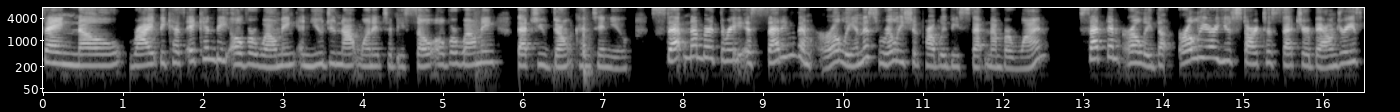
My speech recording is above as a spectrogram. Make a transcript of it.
saying no, right? Because it can be overwhelming and you do not want it to be so overwhelming that you don't continue. Step number three is setting them early. And this really should probably be step number one. Set them early. The earlier you start to set your boundaries,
